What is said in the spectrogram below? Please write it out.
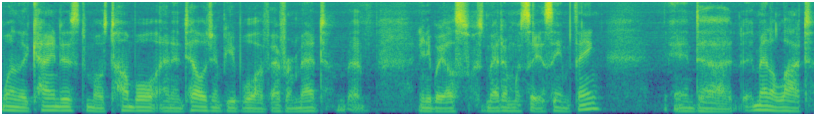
one of the kindest, most humble, and intelligent people I've ever met. Uh, anybody else who's met him would say the same thing. And uh, it meant a lot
